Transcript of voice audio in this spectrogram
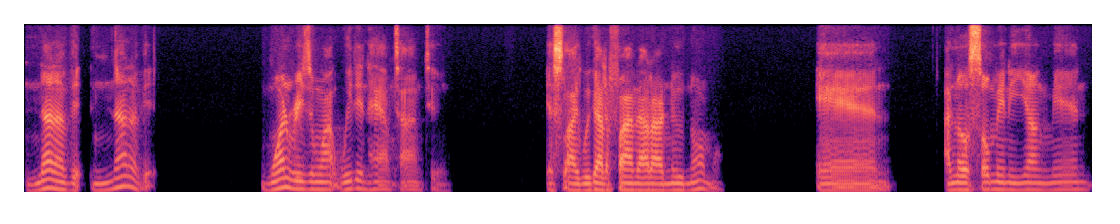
none of it, none of it. One reason why we didn't have time to. It's like we got to find out our new normal. And I know so many young men,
